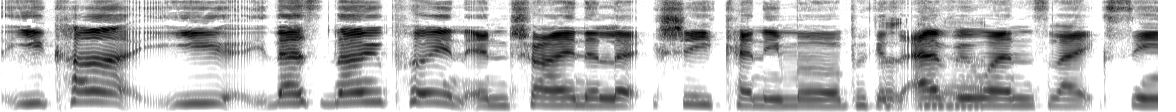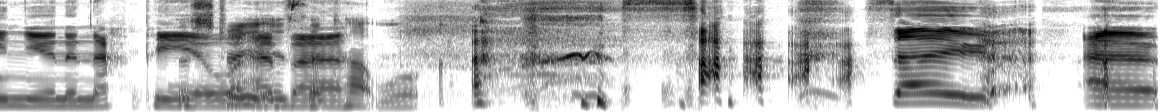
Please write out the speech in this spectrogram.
you can't you. There's no point in trying to look chic anymore because Uh, yeah. everyone's like seeing you in a nappy The or whatever. is the catwalk. so uh,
